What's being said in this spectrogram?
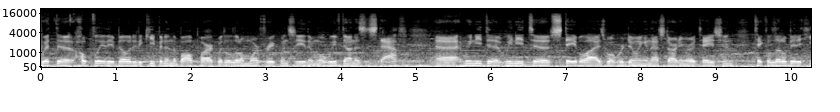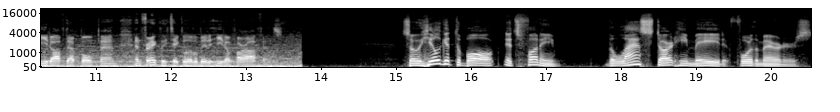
with the hopefully the ability to keep it in the ballpark with a little more frequency than what we've done as a staff. Uh, we need to we need to stabilize what we're doing in that starting rotation, take a little bit of heat off that bullpen, and frankly take a little bit of heat off our offense. So he'll get the ball. It's funny. The last start he made for the Mariners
